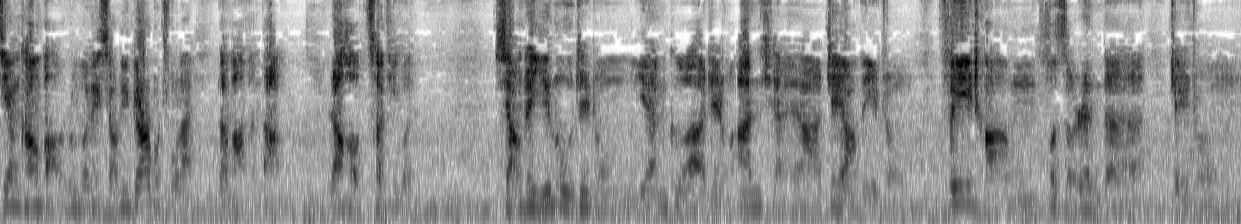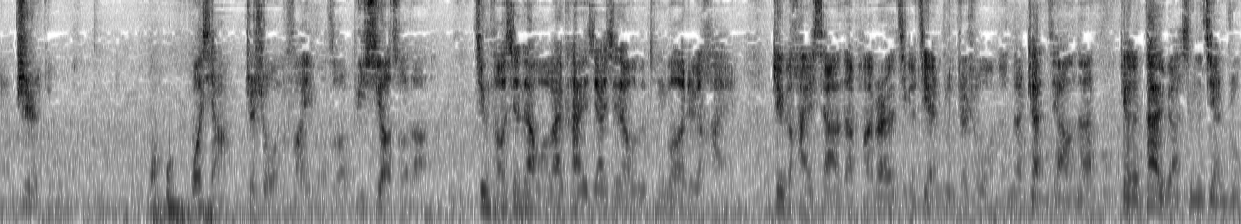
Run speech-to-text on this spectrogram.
健康宝，如果那小绿标不出来，那麻烦大了。然后测体温，想着一路这种严格啊，这种安全呀，这样的一种非常负责任的这种制度，我想这是我们防疫工作必须要做到的。镜头现在往外看一下，现在我们通过这个海，这个海峡呢旁边有几个建筑，这是我们的湛江的这个代表性的建筑。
